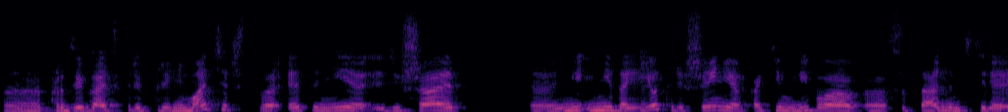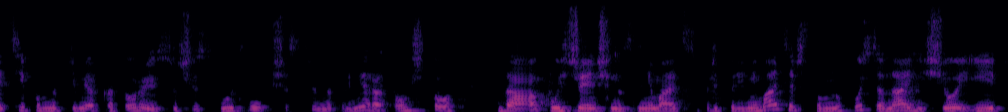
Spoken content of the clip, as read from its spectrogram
продвигать предпринимательство, это не решает Э, не, не дает решения каким-либо э, социальным стереотипам, например, которые существуют в обществе. Например, о том, что да, пусть женщина занимается предпринимательством, но пусть она еще и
